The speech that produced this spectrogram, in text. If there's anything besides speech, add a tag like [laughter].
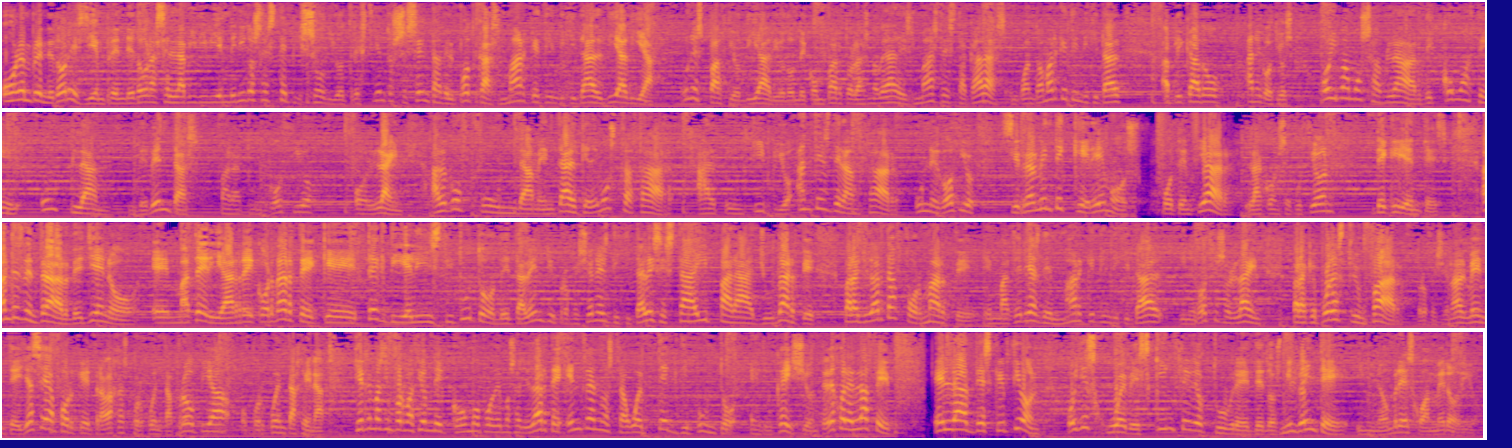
Hola emprendedores y emprendedoras en la vida y bienvenidos a este episodio 360 del podcast Marketing Digital Día a Día, un espacio diario donde comparto las novedades más destacadas en cuanto a marketing digital aplicado a negocios. Hoy vamos a hablar de cómo hacer un plan de ventas para tu negocio online, algo fundamental que debemos trazar al principio antes de lanzar un negocio si realmente queremos potenciar la consecución de clientes. Antes de entrar de lleno en materia, recordarte que TechDi, el Instituto de Talento y Profesiones Digitales, está ahí para ayudarte, para ayudarte a formarte en materias de marketing digital y negocios online, para que puedas triunfar profesionalmente, ya sea porque trabajas por cuenta propia o por cuenta ajena. ¿Quieres más información de cómo podemos ayudarte? Entra en nuestra web techdi.education. Te dejo el enlace en la descripción. Hoy es jueves 15 de octubre de 2020 y mi nombre es Juan Merodio.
